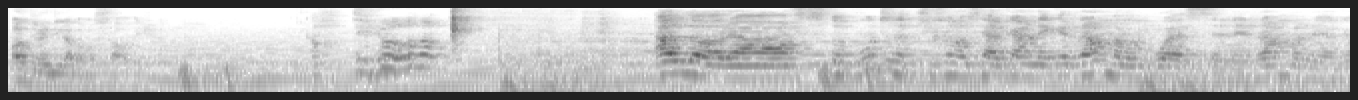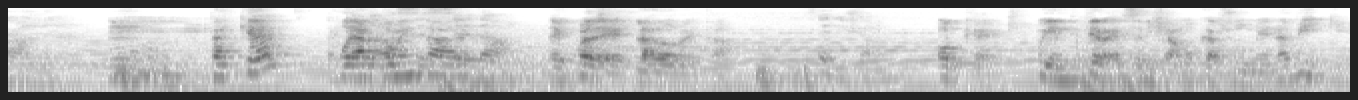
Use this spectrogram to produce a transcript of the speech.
Ho dimenticato cosa stavo dicendo. Ottimo. Allora, a sto punto se ci sono sia Akane che Ramma non può essere né Ramma né Akane. Mm. Perché? Perché Puoi argomentare? E qual è la loro età? 16 anni. Ok, quindi ti resta diciamo Kasumi e Nabiki.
